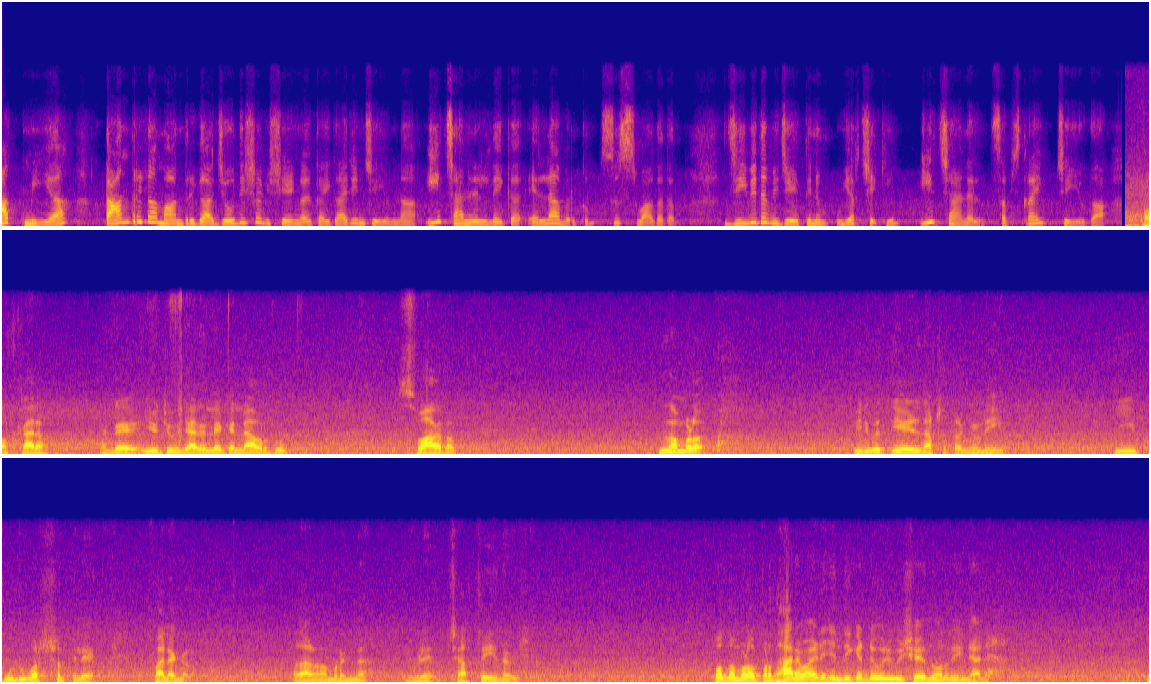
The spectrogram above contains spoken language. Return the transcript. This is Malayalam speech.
ആത്മീയ താന്ത്രിക മാന്ത്രിക ജ്യോതിഷ വിഷയങ്ങൾ കൈകാര്യം ചെയ്യുന്ന ഈ ചാനലിലേക്ക് എല്ലാവർക്കും സുസ്വാഗതം. ജീവിത വിജയത്തിനും ഉയർച്ചയ്ക്കും ഈ ചാനൽ സബ്സ്ക്രൈബ് ചെയ്യുക. നമസ്കാരം. എന്റെ യൂട്യൂബ് ചാനലിലേക്ക് എല്ലാവർക്കും സ്വാഗതം. നമ്മൾ ഇരുപത്തിയേഴ് നക്ഷത്രങ്ങളുടെയും ഈ പുതുവർഷത്തിലെ ഫലങ്ങൾ അതാണ് നമ്മൾ ഇന്ന് ഇവിടെ ചർച്ച ചെയ്യുന്ന വിഷയം. അപ്പോൾ നമ്മൾ പ്രധാനമായിട്ട് ചിന്തിക്കേണ്ട ഒരു വിഷയം എന്ന് പറഞ്ഞു കഴിഞ്ഞാൽ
